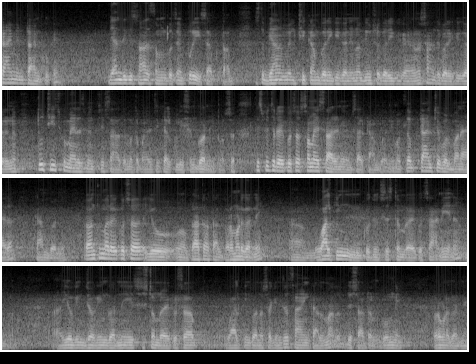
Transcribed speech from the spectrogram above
टाइम एन्ड टाइमको क्या बिहानदेखि साँझसम्मको चाहिँ पुरै हिसाब किताब। जस्तो बिहान मैले ठिक काम गरेँ कि गरेन दिउँसो गरेँ कि गरेन साँझ गरेँ कि गरेन त्यो चिजको म्यानेजमेन्ट चाहिँ साँझमा तपाईँले चाहिँ क्यालकुलेसन गर्नैपर्छ त्यसपछि रहेको छ समय सारणी अनुसार काम गर्ने मतलब टाइम टेबल बनाएर काम गर्ने। र अन्तिममा रहेको छ यो प्रातःकाल भ्रमण गर्ने। वाल्किङको जुन सिस्टम रहेको छ हामी होइन योगिङ जगिङ गर्ने सिस्टम रहेको छ। वाल्किङ गर्न सकिन्छ सायङ्कालमा र देशाटन घुम्ने भ्रमण गर्ने।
